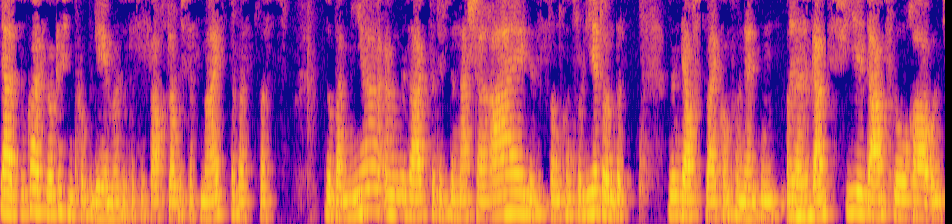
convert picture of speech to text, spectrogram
Ja, Zucker ist wirklich ein Problem. Also das ist auch, glaube ich, das meiste, was, was so bei mir ähm, gesagt wird, diese Nascherei, dieses kontrollierte und das sind ja auch zwei Komponenten. Und mhm. da ist mhm. ganz viel Darmflora und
